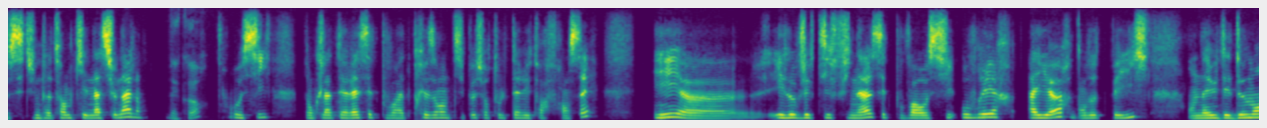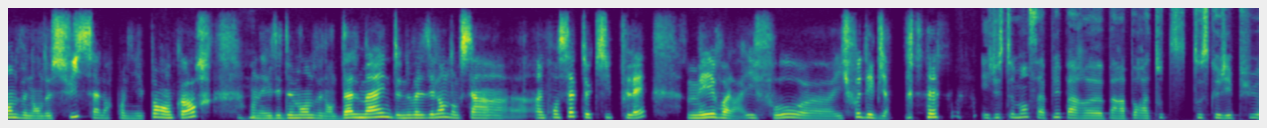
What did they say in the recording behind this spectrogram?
c'est une plateforme qui est nationale, D'accord. aussi. Donc l'intérêt, c'est de pouvoir être présent un petit peu sur tout le territoire français. Et, euh, et l'objectif final, c'est de pouvoir aussi ouvrir ailleurs, dans d'autres pays. On a eu des demandes venant de Suisse, alors qu'on n'y est pas encore. Mhm. On a eu des demandes venant d'Allemagne, de Nouvelle-Zélande. Donc c'est un, un, concept qui plaît, mais voilà, il faut, euh, il faut des biens. et justement, ça plaît par, euh, par rapport à tout, tout ce que j'ai pu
